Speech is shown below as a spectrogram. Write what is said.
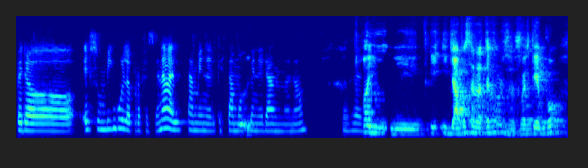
pero es un vínculo profesional también el que estamos generando, ¿no? Y, ya para cerrarte, se fue el tiempo,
